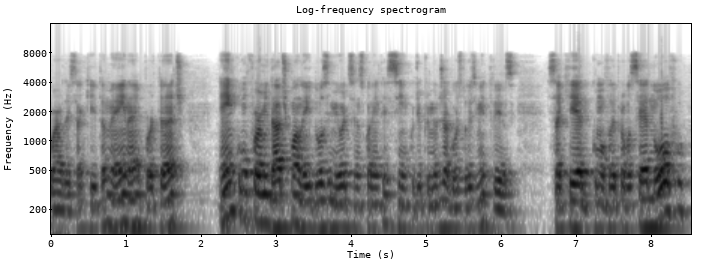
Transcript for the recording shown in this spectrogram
guarda isso aqui também, né, importante, em conformidade com a Lei 12.845, de 1 de agosto de 2013. Isso aqui, é, como eu falei para você, é novo,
